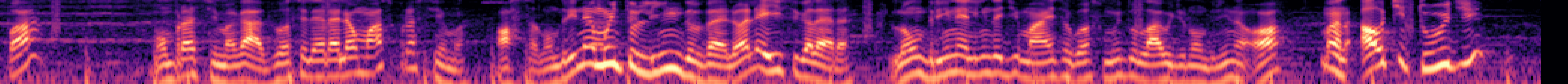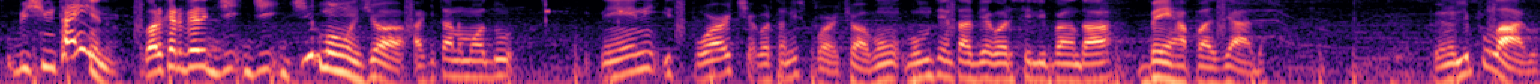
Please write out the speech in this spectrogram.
Opa. Vamos pra cima, Gabi. Vou acelerar ele ao máximo pra cima. Nossa, Londrina é muito lindo, velho. Olha isso, galera. Londrina é linda demais. Eu gosto muito do lago de Londrina, ó. Mano, altitude, o bichinho tá indo. Agora eu quero ver de, de, de longe, ó. Aqui tá no modo N, Sport. Agora tá no Sport, ó. Vamos, vamos tentar ver agora se ele vai andar bem, rapaziada. Tô indo ali pro lago.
